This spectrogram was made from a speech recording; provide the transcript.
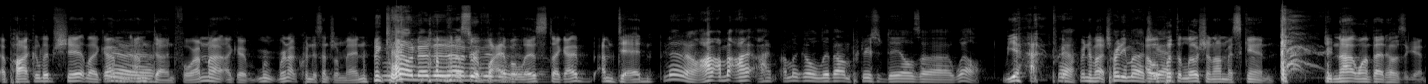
apocalypse shit, like, I'm Yeah. I'm done for. I'm not like a. We're not quintessential men. No, no, no, I'm no, a no, no, no. survivalist. Like, I I'm dead. No, no, I'm I, I, I'm gonna go live out in producer Dale's uh, well. Yeah, pretty, Yeah, pretty much. pretty much, I will yeah. put the lotion on my skin. Do not want that hose again.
